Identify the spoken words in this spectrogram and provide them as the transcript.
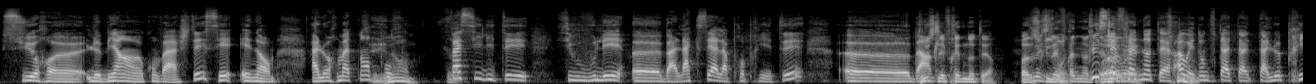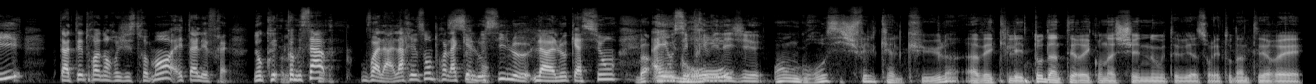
sur euh, le bien qu'on va acheter. C'est énorme. Alors maintenant, pour énorme. faciliter, si vous voulez, euh, bah, l'accès à la propriété, euh, bah, Plus les frais de notaire. Pas, Plus les frais de notaire. plus Ouais, les frais ouais. de notaire. Ah oui, donc tu as, le prix, tu as tes droits d'enregistrement et tu as les frais. Donc, comme ça, voilà, la raison pour laquelle bon. aussi le- la location Bah, est aussi gros- privilégiée. En gros, si je fais le calcul, avec les taux d'intérêt qu'on a chez nous, TVA sur les taux d'intérêt,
